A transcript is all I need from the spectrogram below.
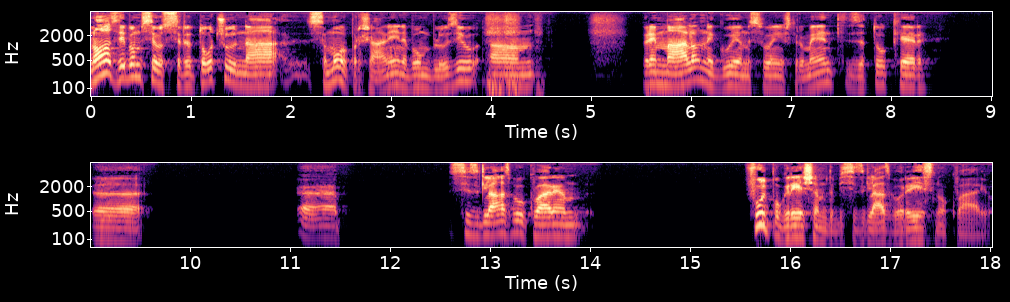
No, zdaj bom se osredotočil na samo vprašanje, ne bom bluzil. Um, premalo negujem svoj inštrument, zato ker uh, uh, se z glasbo ukvarjam, ful pogrešam, da bi se z glasbo resno ukvarjal.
